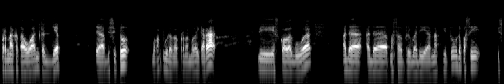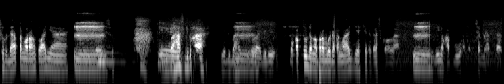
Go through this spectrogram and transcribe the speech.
pernah ketahuan ke gap ya habis itu bokap gue udah nggak pernah mulai karena di sekolah gua ada ada masalah pribadi anak gitu udah pasti disuruh datang orang tuanya kayak Hmm. disuruh kayak dibahas gitulah ya dibahas Hmm. gitulah jadi bokap tuh udah nggak pernah mau datang lagi akhirnya ke sekolah Hmm. jadi nyokap gua nggak bisa datang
